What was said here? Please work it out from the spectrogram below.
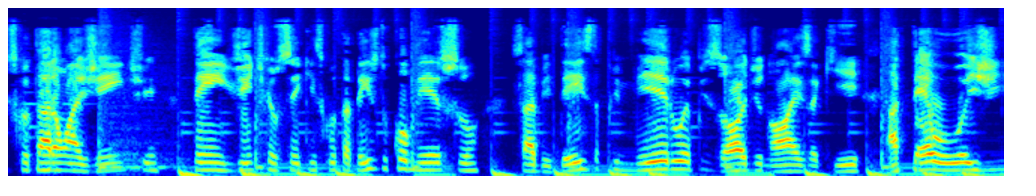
escutaram a gente. Tem gente que eu sei que escuta desde o começo, sabe? Desde o primeiro episódio, nós aqui, até hoje,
